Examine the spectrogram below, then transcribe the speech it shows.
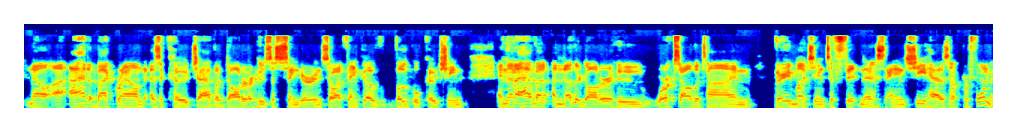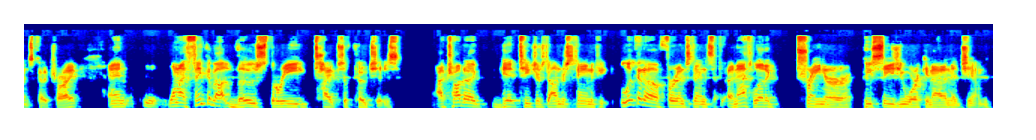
Now, I, I, had a background as a coach. I have a daughter who's a singer. And so I think of vocal coaching. And then I have a, another daughter who works all the time, very much into fitness and she has a performance coach, right? And when I think about those three types of coaches, I try to get teachers to understand if you look at a, for instance, an athletic trainer who sees you working out in a gym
